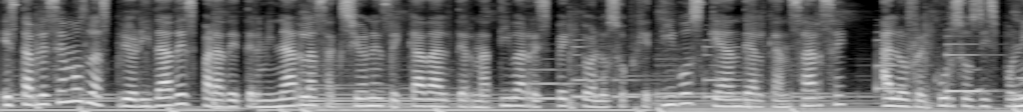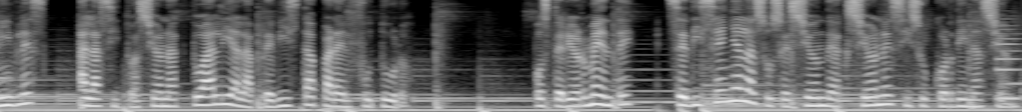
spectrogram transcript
establecemos las prioridades para determinar las acciones de cada alternativa respecto a los objetivos que han de alcanzarse, a los recursos disponibles, a la situación actual y a la prevista para el futuro. Posteriormente, se diseña la sucesión de acciones y su coordinación.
